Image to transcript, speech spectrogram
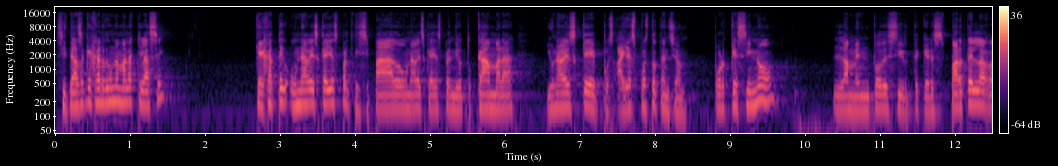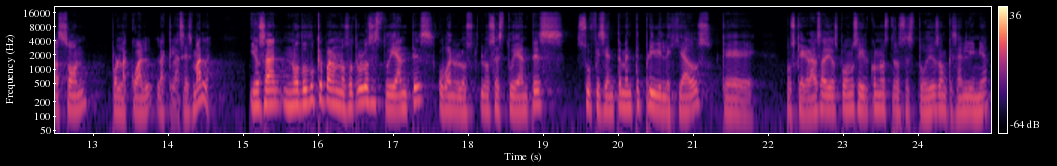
Si te vas a quejar de una mala clase, quéjate una vez que hayas participado, una vez que hayas prendido tu cámara y una vez que pues hayas puesto atención. Porque si no, lamento decirte que eres parte de la razón por la cual la clase es mala. Y o sea, no dudo que para nosotros los estudiantes, o bueno, los, los estudiantes suficientemente privilegiados que pues que gracias a Dios podemos seguir con nuestros estudios aunque sea en línea,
